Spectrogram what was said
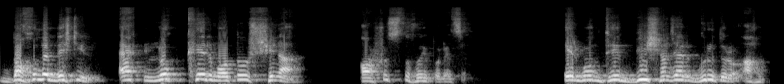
দখলের দেশটির এক লক্ষের মতো সেনা অসুস্থ হয়ে পড়েছে। এর মধ্যে বিশ হাজার গুরুতর আহত,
